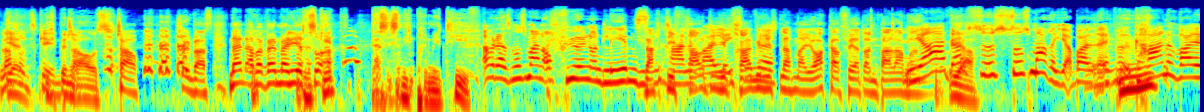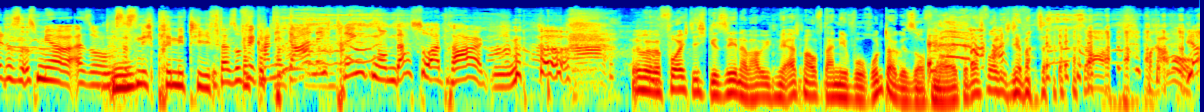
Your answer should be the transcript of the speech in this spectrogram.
Lass Ja, uns gehen. ich bin Ciao. raus. Ciao. Schön war's. Nein, aber wenn man jetzt Das so... geht, das ist nicht primitiv. Aber das muss man auch fühlen und leben, diesen Sagt die Frau, Karneval. die Ich freiwillig finde, nach Mallorca fährt, an Ballermann. ja, das ist, das mache ich. Aber äh, Karneval, das ist mir, also, Das ist nicht primitiv. da so viel kann ich gar nicht trinken, um das zu ertragen. Bevor ich dich gesehen habe, habe ich mir erstmal auf dein Niveau runtergesoffen heute. Das wollte ich dir mal sagen. So, bravo. Ja,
